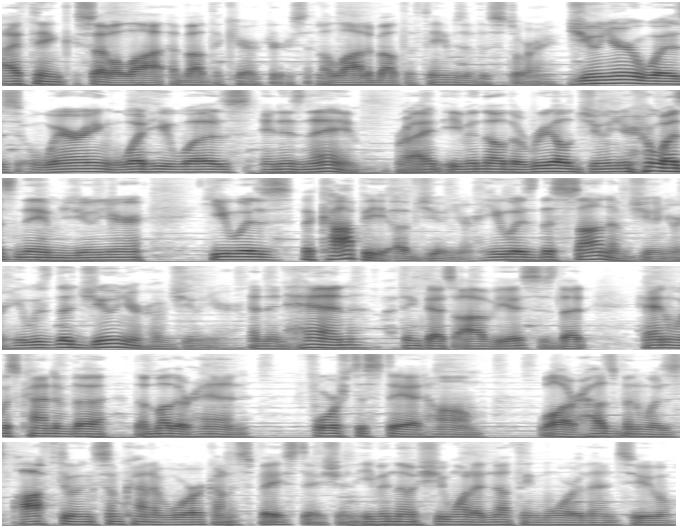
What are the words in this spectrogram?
I think said a lot about the characters and a lot about the themes of the story. Junior was wearing what he was in his name, right? Even though the real Junior was named Junior, he was the copy of Junior. He was the son of Junior. He was the junior of Junior. And then Hen, I think that's obvious, is that Hen was kind of the, the mother hen, forced to stay at home while her husband was off doing some kind of work on a space station, even though she wanted nothing more than to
